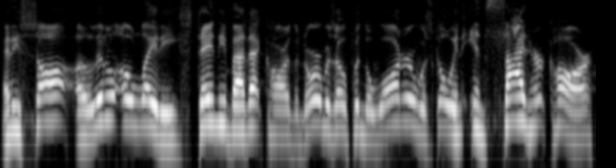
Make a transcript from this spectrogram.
And he saw a little old lady standing by that car. The door was open, the water was going inside her car.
